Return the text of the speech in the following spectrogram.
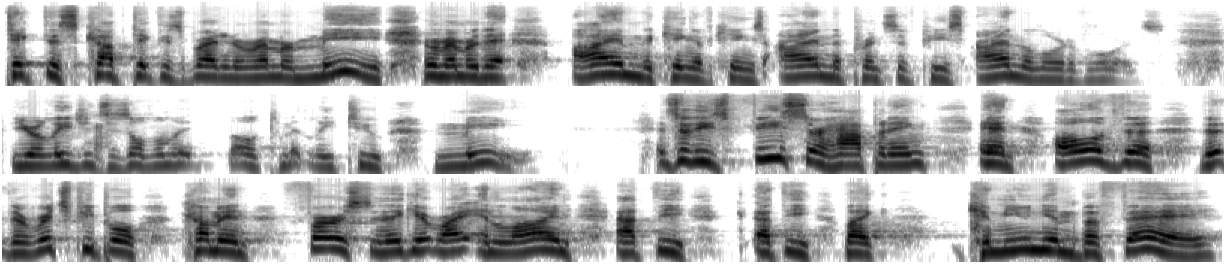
take this cup, take this bread, and remember me, and remember that I am the King of Kings, I am the Prince of Peace, I am the Lord of Lords. Your allegiance is ultimately to me. And so these feasts are happening, and all of the, the, the, rich people come in first, and they get right in line at the, at the like communion buffet,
